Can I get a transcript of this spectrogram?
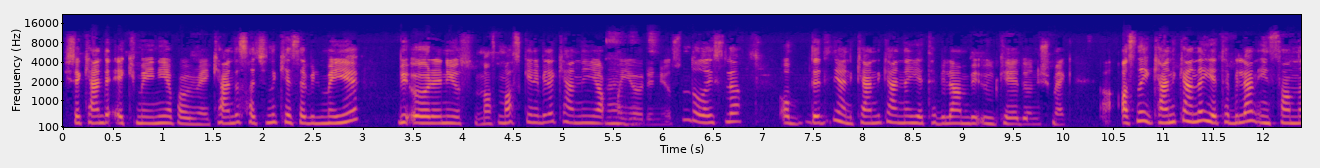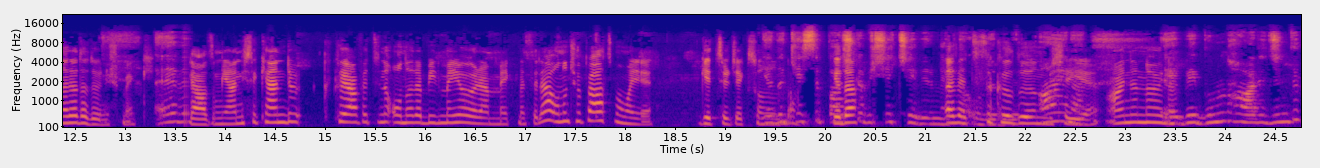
işte kendi ekmeğini yapabilmeyi, kendi saçını kesebilmeyi bir öğreniyorsun. Mas- maskeni bile kendin yapmayı Evet. öğreniyorsun. Dolayısıyla o dedin yani kendi kendine yetebilen bir ülkeye dönüşmek. Aslında kendi kendine yetebilen insanlara da dönüşmek Evet. lazım. Yani işte kendi kıyafetini onarabilmeyi öğrenmek mesela onu çöpe atmamayı getirecek Ya da sonunda. kesip Ya da başka bir şey çevirmek evet olabilir. sıkıldığın bir Aynen. şeyi. Aynen öyle. E, ve bunun haricinde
